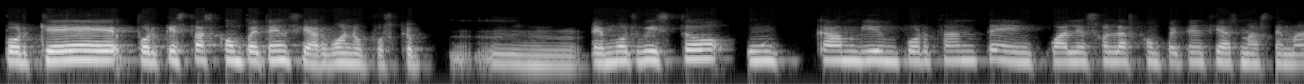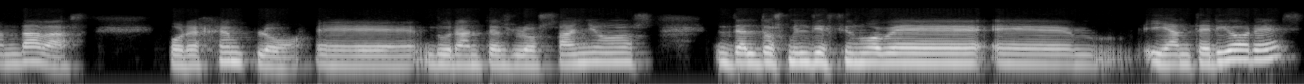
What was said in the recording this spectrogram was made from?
¿Por qué, estas competencias? Bueno, pues que mm, hemos visto un cambio importante en cuáles son las competencias más demandadas. Por ejemplo, eh, durante los años del 2019 eh, y anteriores,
